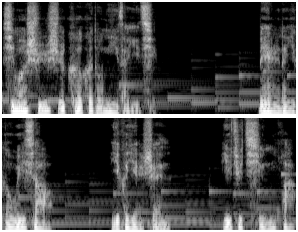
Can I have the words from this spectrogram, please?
希望时时刻刻都腻在一起。恋人的一个微笑，一个眼神，一句情话。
